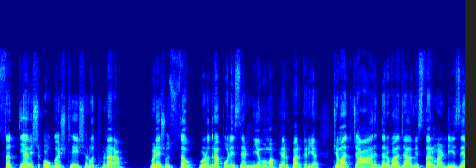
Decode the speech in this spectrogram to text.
સત્યાવીસ ઓગસ્ટથી શરૂ થનારા ગણેશ ઉત્સવ વડોદરા પોલીસે નિયમોમાં ફેરફાર કર્યા, જેમાં ચાર દરવાજા વિસ્તારમાં ડીજે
